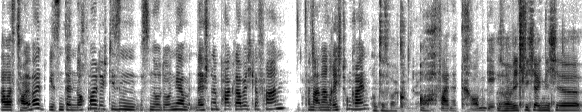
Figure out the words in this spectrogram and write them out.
Aber was toll war, wir sind dann nochmal durch diesen Snowdonia National Park, glaube ich, gefahren. Von einer anderen Richtung rein. Und das war cool. Oh, war eine Traumgegend. Das war wirklich eigentlich äh,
